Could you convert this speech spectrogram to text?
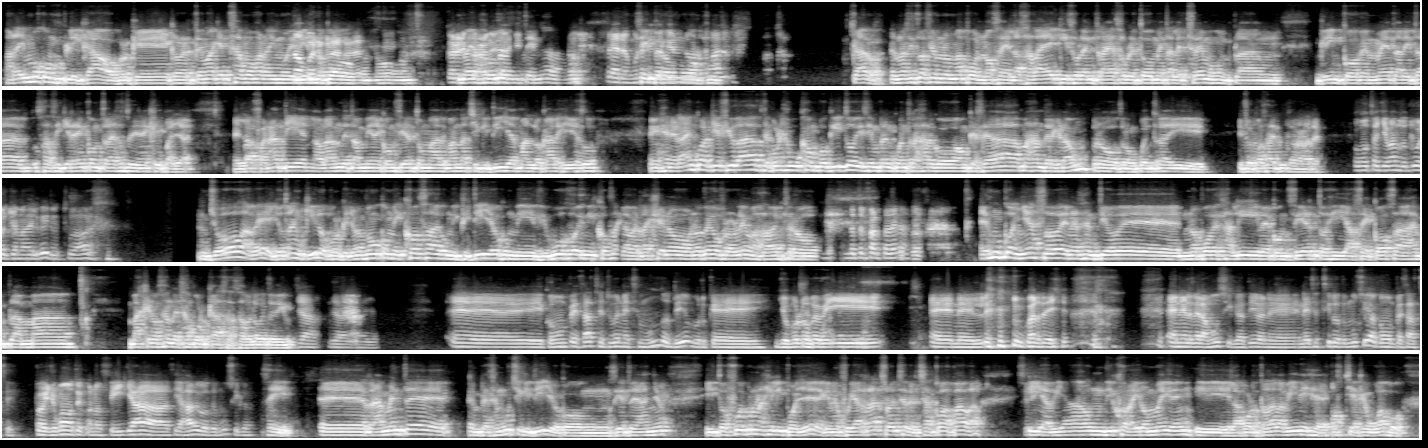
Ahora mismo complicado, porque con el tema que estamos ahora mismo viviendo, no, bueno, no, hay absolutamente nada, ¿no? Claro, en una situación normal. Claro, en una situación normal, pues no sé, en la sala X suele entrar sobre todo metal extremo, en plan green cover, metal y tal. O sea, si quieres encontrar eso, te tienes que ir para allá. En la Fanati, en la Holanda también hay conciertos más de bandas chiquitillas, más locales y eso en general en cualquier ciudad te pones a buscar un poquito y siempre encuentras algo, aunque sea más underground, pero te lo encuentras y, te lo pasas de puta madre. ¿Cómo estás llevando tú el tema del virus tú ahora? Yo, a ver, yo tranquilo, porque yo me pongo con mis cosas, con mis pitillos, con mis dibujos y mis cosas, y la verdad es que no, no tengo problemas, ¿sabes? Pero. No te falta de nada. Es un coñazo en el sentido de no poder salir, de conciertos y hacer cosas en plan más. Más que no sean de estar por casa, ¿sabes lo que te digo? Ya, ya, ya. ya. Eh, ¿Cómo empezaste tú en este mundo, tío? Porque yo por lo que vi en el. ¿Cuál de ellos? en el de la música, tío, en, este estilo de música, ¿cómo empezaste? Pues yo cuando te conocí ya hacías algo de música. Sí, eh, realmente empecé muy chiquitillo, con siete años, y todo fue por una gilipollez, que me fui a rastro este del Chaco a Pava, y había un disco de Iron Maiden, y la portada la vi y dije, hostia, qué guapo.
